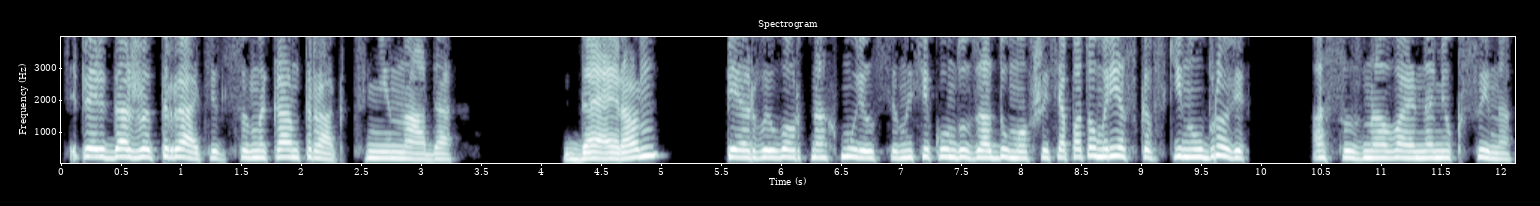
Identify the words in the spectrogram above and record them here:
Теперь даже тратиться на контракт не надо. Дайрон? Первый лорд нахмурился, на секунду задумавшись, а потом резко вскинул брови, осознавая намек сына.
